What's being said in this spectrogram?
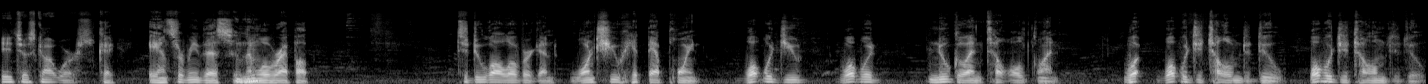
it just got worse. Okay, answer me this, and then we'll wrap up. To do all over again, once you hit that point, what would you, what would New Glenn tell Old Glenn? What What would you tell him to do? What would you tell him to do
